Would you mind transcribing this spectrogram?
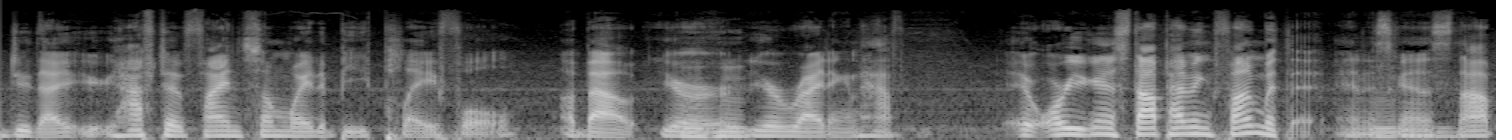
do that. You have to find some way to be playful about your Mhm. your writing and have or you're going to stop having fun with it and it's going Mhm. to stop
